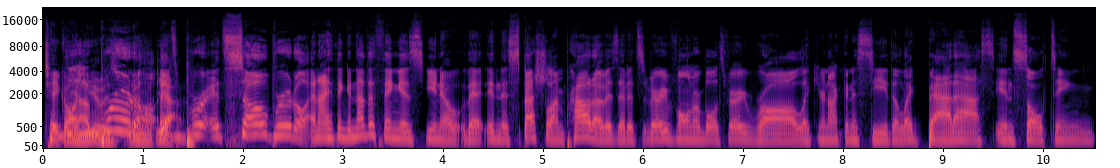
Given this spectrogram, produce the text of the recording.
take on Yeah, you. as- brutal. and- yeah. It's br- it's so brutal. And I think another thing is, you know, that in this special I'm proud of is that it's very vulnerable. It's very raw. Like you're not going to see the like badass insulting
